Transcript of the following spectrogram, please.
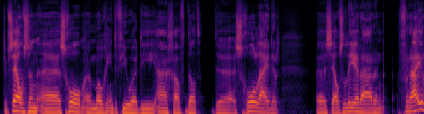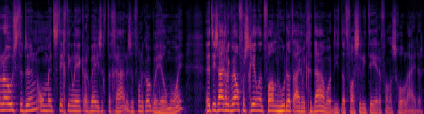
Ik heb zelfs een school mogen interviewen die aangaf dat de schoolleider eh, zelfs leraren vrij roosterden om met Stichting Leerkracht bezig te gaan. Dus dat vond ik ook wel heel mooi. Het is eigenlijk wel verschillend van hoe dat eigenlijk gedaan wordt, die, dat faciliteren van de schoolleider.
